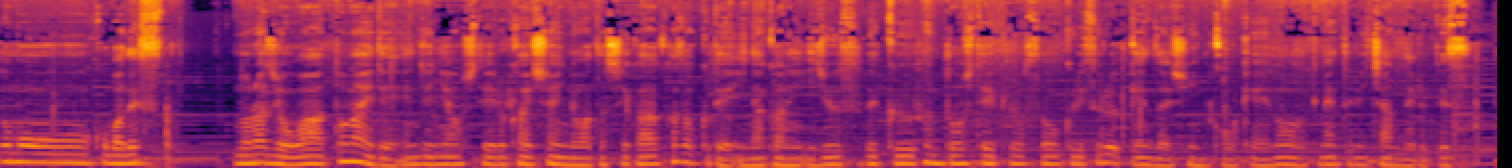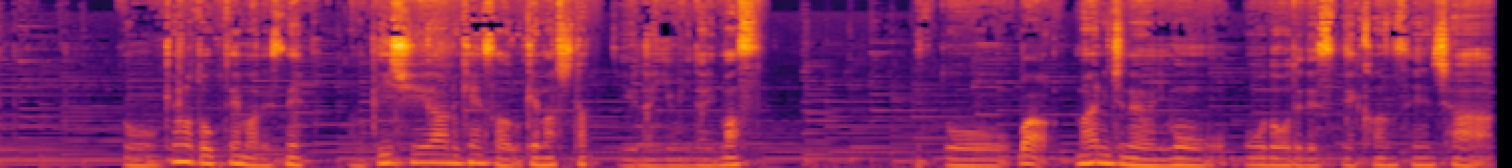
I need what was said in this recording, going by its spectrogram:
どうも、コバです。このラジオは都内でエンジニアをしている会社員の私が家族で田舎に移住すべく奮闘していく様子をお送りする現在進行形のドキュメンタリーチャンネルです。今日のトークテーマはですね、PCR 検査を受けましたっていう内容になります。えっと、まあ、毎日のようにもう報道でですね、感染者、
